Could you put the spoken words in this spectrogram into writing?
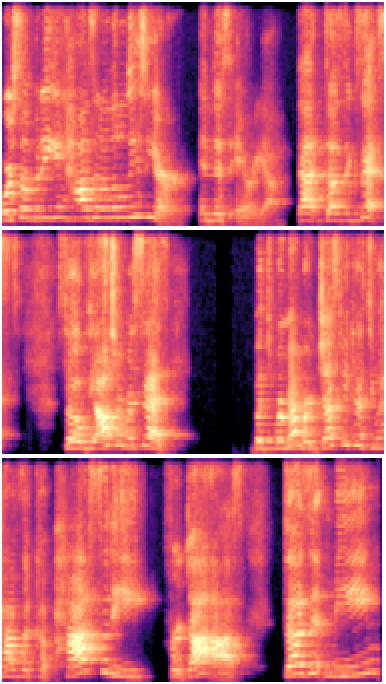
or somebody has it a little easier in this area. That does exist. So the Alter says but remember, just because you have the capacity for da'as doesn't mean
